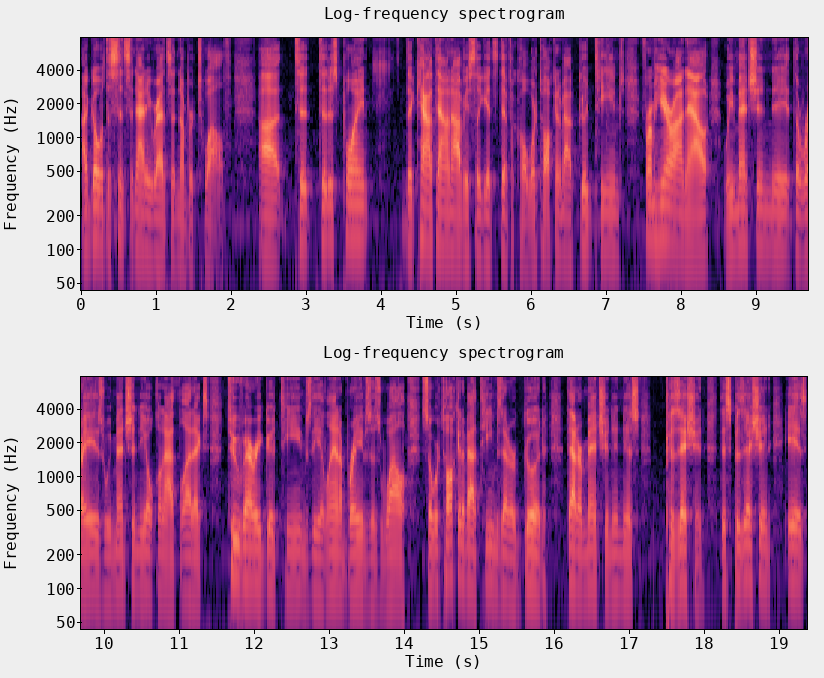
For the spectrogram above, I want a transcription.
I go with the Cincinnati Reds at number 12. Uh, to, to this point, the countdown obviously gets difficult. We're talking about good teams from here on out. We mentioned the, the, Rays, we mentioned the Oakland Athletics, two very good teams, the Atlanta Braves as well. So we're talking about teams that are good that are mentioned in this position. This position is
